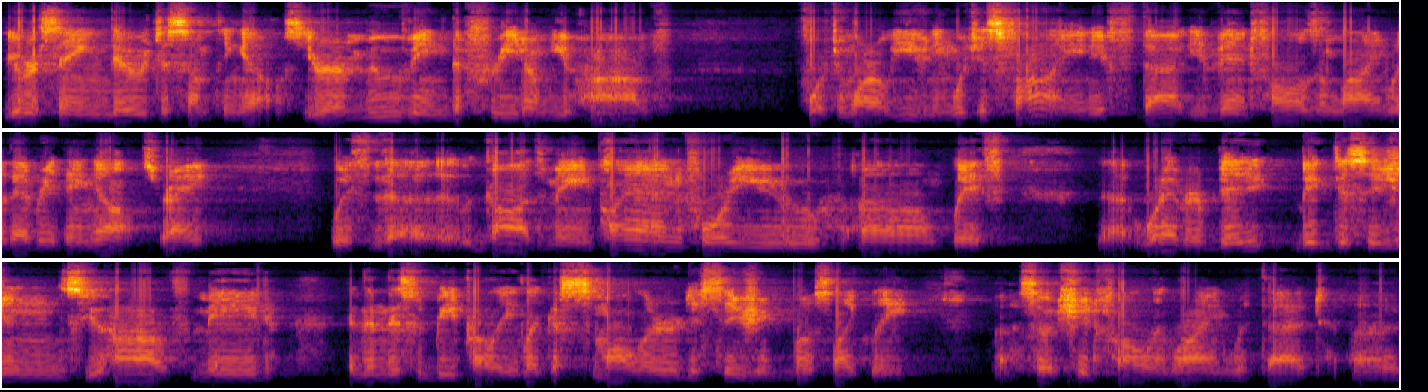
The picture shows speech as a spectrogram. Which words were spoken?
you are saying no to something else. You're removing the freedom you have for tomorrow evening, which is fine if that event falls in line with everything else, right? With the God's main plan for you, uh, with uh, whatever big big decisions you have made, and then this would be probably like a smaller decision, most likely. Uh, so it should fall in line with that uh,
